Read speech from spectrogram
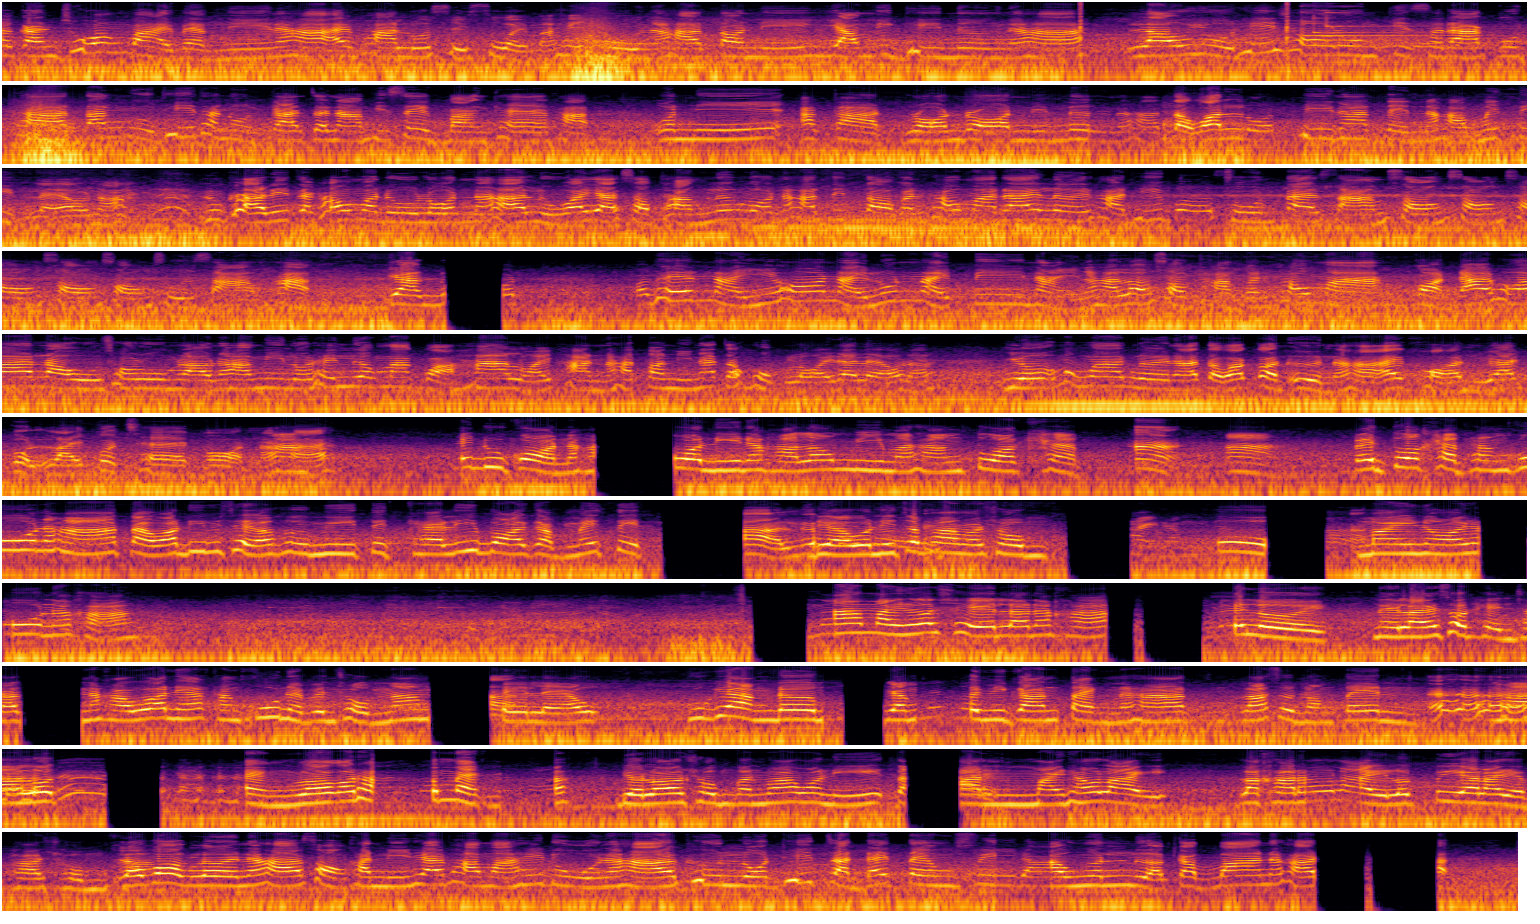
อกันช่วงบ่ายแบบนี้นะคะ ไอพารถสวยๆ มาให้ดูนะคะ ตอนนี้ย้ำอีกทีหนึ่งนะคะ เราอยู่ที่โชว์รูมกิษดากุฏคาตั้งอยู่ที่ถนนกาญจนาพิเศษบางแคค่ะ วันนี้อากาศร้อนๆนิดนึงนะคะ แต่ว่ารถที่หน้าเต็นท์นะคะ ไม่ติดแล้วนะ ลูกค้าที่จะเข้ามาดูรถนะคะ หรือว่าอยากสอบถามเรื่องรถนะคะ ติดต่อกันเข้ามาได้เลยค่ะ ที่เบอร์ 0832222203 ค่ะ อยาก นยี่ห้อไหนรุ่นไหนปีไหนนะคะลองสอบถามกันเข้ามาก่อนได้เพราะว่าเราโชว์รูมเรานะคะมีรถให้เลือกมากกว่า 500 คันนะคะ ตอนนี้น่าจะ 600 ได้แล้วนะ เยอะมากๆเลยนะ แต่ว่าก่อนอื่นนะคะไอ้ขออนุญาตกดไลค์กดแชร์ก่อนนะคะอะให้ดูก่อนนะคะ ตัวนี้นะคะเรามีมาทั้งตัวแคปอะอะเป็นตัวแคปทั้งคู่นะคะ แต่ว่าดีพิเศษก็คือมีติดแครี่บอยกับไม่ติดอะลือกเดี๋ยววันนี้จะพามาชมใหม่ทั้งคู่อะไม่น้อยทั้งคู่นะคะ หน้าไมเนอร์เชนแล้วนะคะ ได้เลยในไลฟ์สดเห็นชัดนะคะ ว่าอันเนี้ยทั้งคู่เนี่ยเป็นโฉมหน้าเชนแล้ว ทุกอย่างเดิมยังไม่เคยมีการแต่งนะคะล่าสุดน้องเต้นนะคะรถแต่งล้อก็ทันก็แม็กนะคะเดี๋ยวรอชมกันว่าวันนี้ตันไม้เท่าไหร่ ราคาเท่าไหร่รถปีอะไรเดี๋ยวพาชมค่ะ แล้วบอกเลยนะคะสองคันนี้ที่ไอ้พามาให้ดูนะคะ คือรถที่จัดได้เต็มฟรีดาวน์เงินเหลือกลับบ้านนะคะ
